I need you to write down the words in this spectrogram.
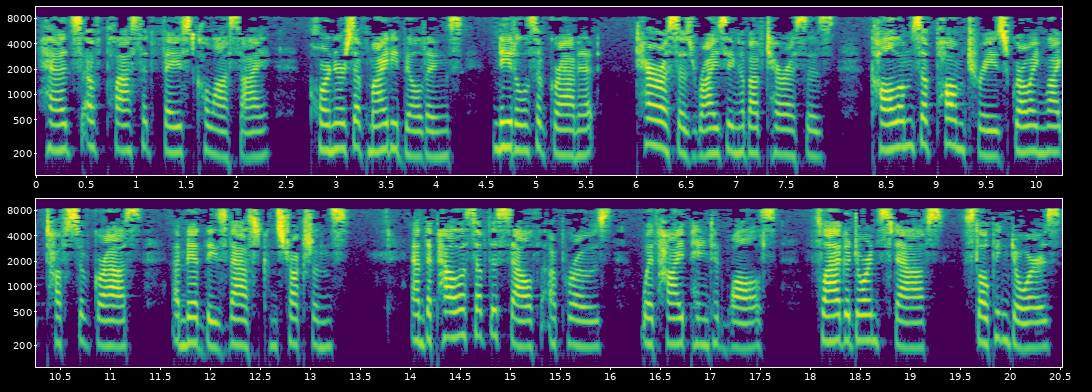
heads of placid faced colossi, corners of mighty buildings, needles of granite, terraces rising above terraces, columns of palm trees growing like tufts of grass amid these vast constructions. And the palace of the south uprose, with high painted walls, flag adorned staffs, sloping doors,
